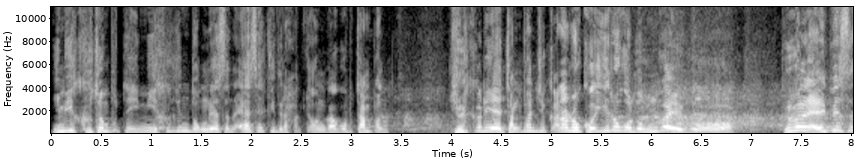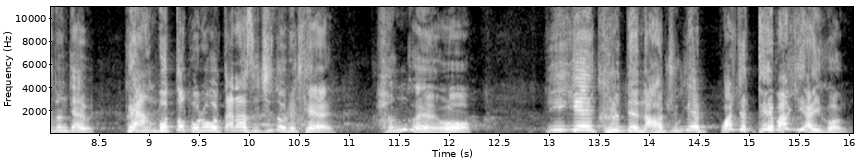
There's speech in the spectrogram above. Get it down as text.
이미 그 전부터 이미 흑인 동네에서는 애새끼들이 학교 안 가고 장판 길거리에 장판지 깔아놓고 이러고 논 거예요. 그걸 엘비스는 이제 그냥 뭣도 모르고 따라서 지도 이렇게 한 거예요. 이게 그런데 나중에 완전 대박이야 이건.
